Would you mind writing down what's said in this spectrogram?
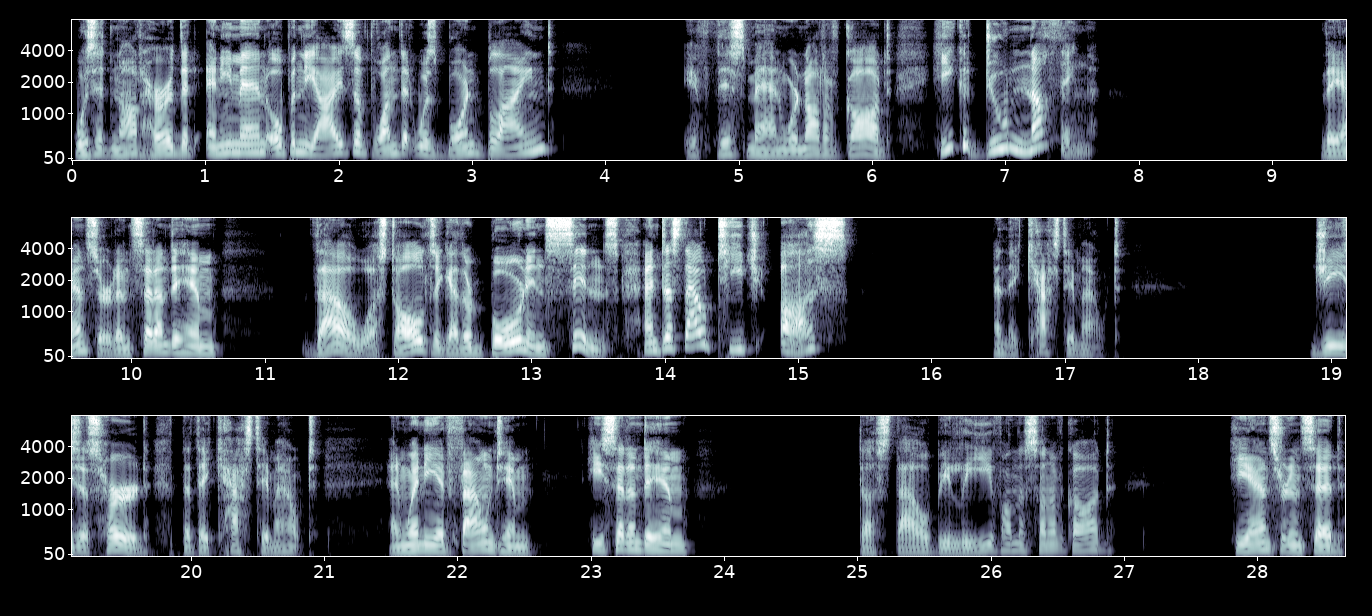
was it not heard that any man opened the eyes of one that was born blind? If this man were not of God, he could do nothing. They answered and said unto him, Thou wast altogether born in sins, and dost thou teach us? And they cast him out. Jesus heard that they cast him out. And when he had found him, he said unto him, Dost thou believe on the Son of God? He answered and said,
